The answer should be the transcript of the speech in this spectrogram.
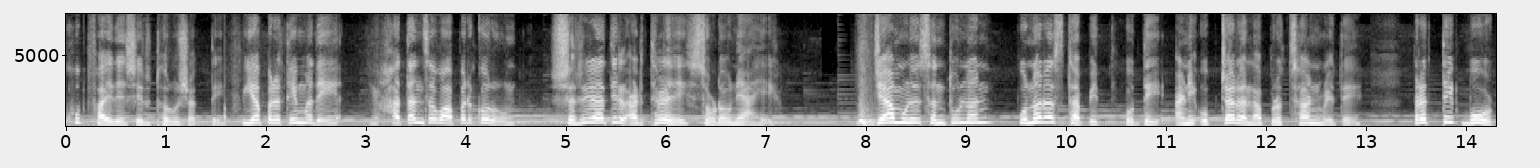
खूप फायदेशीर ठरू शकते. या प्रथेमध्ये हातांचा वापर करून शरीरातील अडथळे सोडवणे आहे. ज्यामुळे संतुलन पुनर्स्थापित होते आणि उपचाराला प्रोत्साहन मिळते. प्रत्येक बोट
